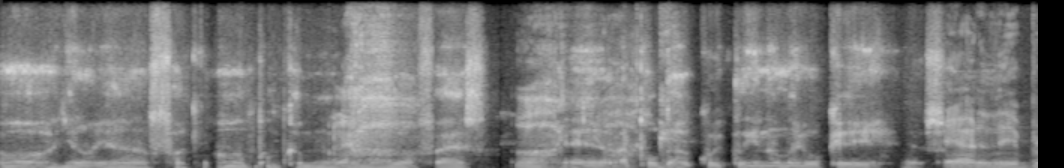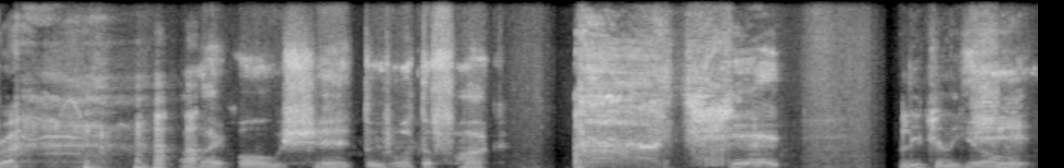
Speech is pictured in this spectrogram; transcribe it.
Oh, you know, yeah, fucking. Oh, I'm, I'm coming you know, fast, Oh, and I pulled out quickly, and I'm like, okay, so out of there, bro. I'm like, oh shit, dude, what the fuck? shit. Literally, you know shit.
